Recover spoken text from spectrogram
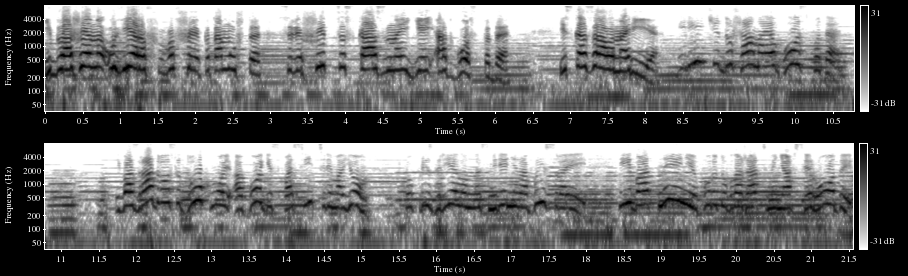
И блаженно уверовавшие, потому что совершится сказанное ей от Господа. И сказала Мария, «Величие душа моя Господа, и возрадовался дух мой о Боге Спасителе моем, что презрел он на смирение рабы своей, ибо отныне будут ублажать меня все роды,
